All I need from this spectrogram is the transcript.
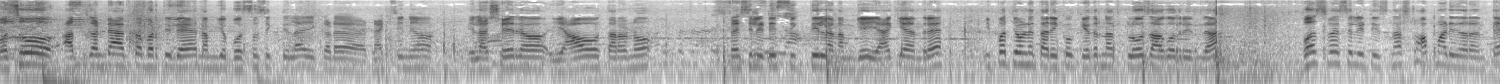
ಬಸ್ಸು ಹತ್ತು ಗಂಟೆ ಆಗ್ತಾ ಬರ್ತಿದೆ. ನಮಗೆ ಬಸ್ಸು ಸಿಗ್ತಿಲ್ಲ. ಈ ಕಡೆ ಟ್ಯಾಕ್ಸಿನೂ ಇಲ್ಲ, ಶೇರ್ ಯಾವ ಥರನೂ ಫೆಸಿಲಿಟೀಸ್ ಸಿಗ್ತಿಲ್ಲ ನಮಗೆ. ಯಾಕೆ ಅಂದರೆ ಇಪ್ಪತ್ತೇಳನೇ ತಾರೀಕು ಕೇದಾರ್ನಾಥ್ ಕ್ಲೋಸ್ ಆಗೋದ್ರಿಂದ ಬಸ್ ಫೆಸಿಲಿಟೀಸ್ನ ಸ್ಟಾಪ್ ಮಾಡಿದಾರಂತೆ.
